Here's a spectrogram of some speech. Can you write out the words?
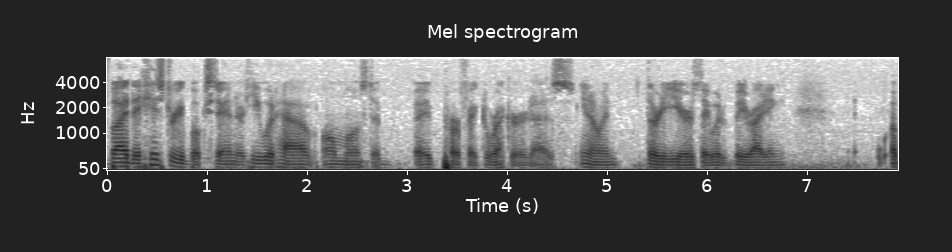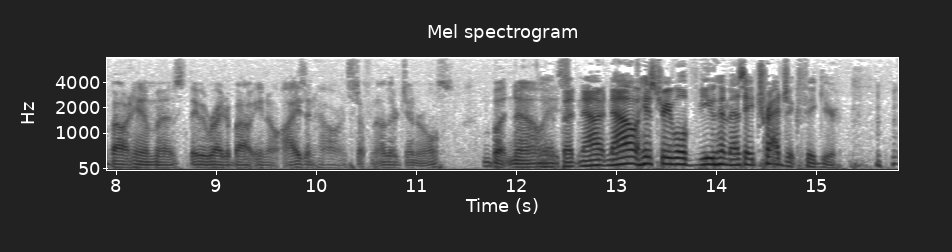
by the history book standard, he would have almost a, a perfect record. As you know, in 30 years, they would be writing about him as they would write about you know Eisenhower and stuff and other generals. But now, yeah, but now now history will view him as a tragic figure.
